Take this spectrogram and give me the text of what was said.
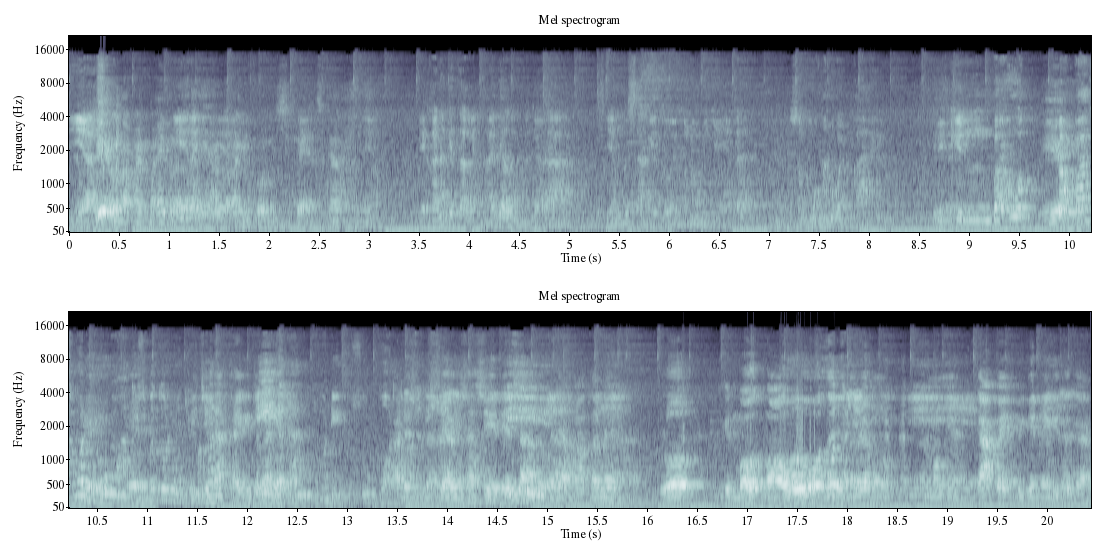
iya Dia nggak main-main lah, Iya, iya, iya. apalagi kondisi kayak sekarang. Iya. ya karena kita lihat aja lah negara yang besar itu ekonominya ya kan semua kan UMKM bikin baut Iya, apa semua di iya, rumah tuh iya. sebetulnya Di Cuma Cina kan- kayak gitu kan? iya kan cuma di support Ada spesialisasi desa Iya. kecamatannya. Iya. Lo bikin baut baut Baut aja aja. dia emang Iya. emang gape bikinnya gitu kan.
